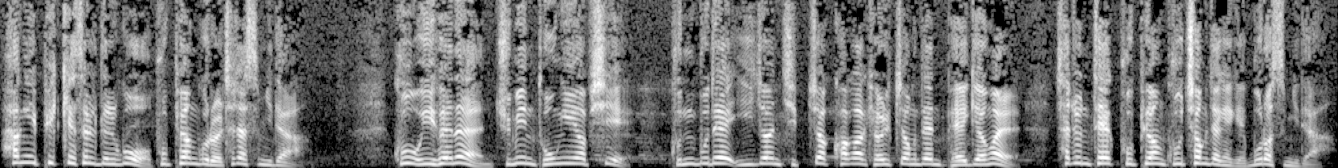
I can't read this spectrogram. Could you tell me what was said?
항의 피켓을 들고 부평구를 찾았습니다. 구의회는 주민 동의 없이 군부대 이전 집적화가 결정된 배경을 차준택 부평구청장에게 물었습니다.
